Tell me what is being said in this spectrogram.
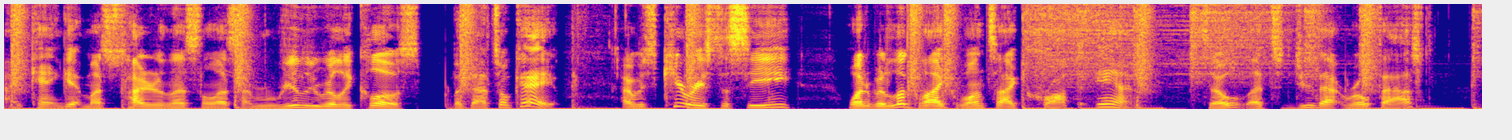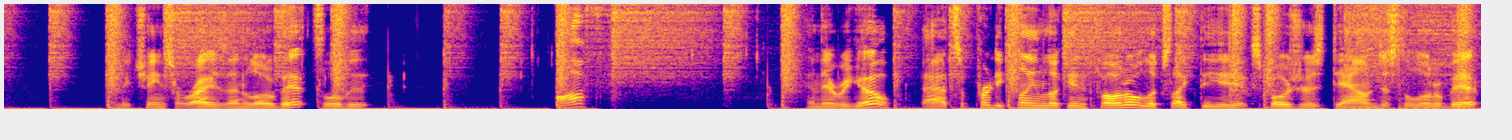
I can't get much tighter than this unless I'm really, really close, but that's okay. I was curious to see what it would look like once I crop in. So let's do that real fast. Let me change horizon a little bit. It's a little bit off. And there we go. That's a pretty clean looking photo. Looks like the exposure is down just a little bit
